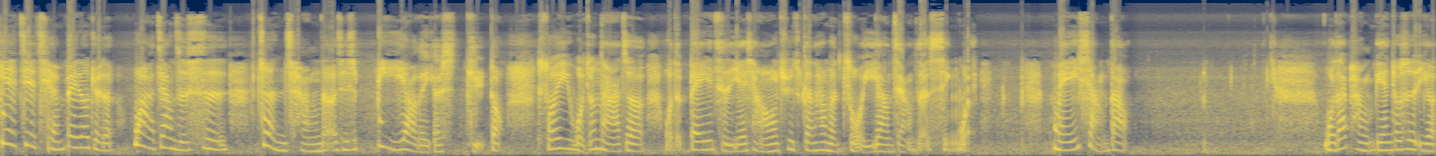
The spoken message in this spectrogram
业界前辈都觉得，哇，这样子是正常的，而且是必要的一个举动。所以我就拿着我的杯子，也想要去跟他们做一样这样子的行为。没想到。我在旁边就是一个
